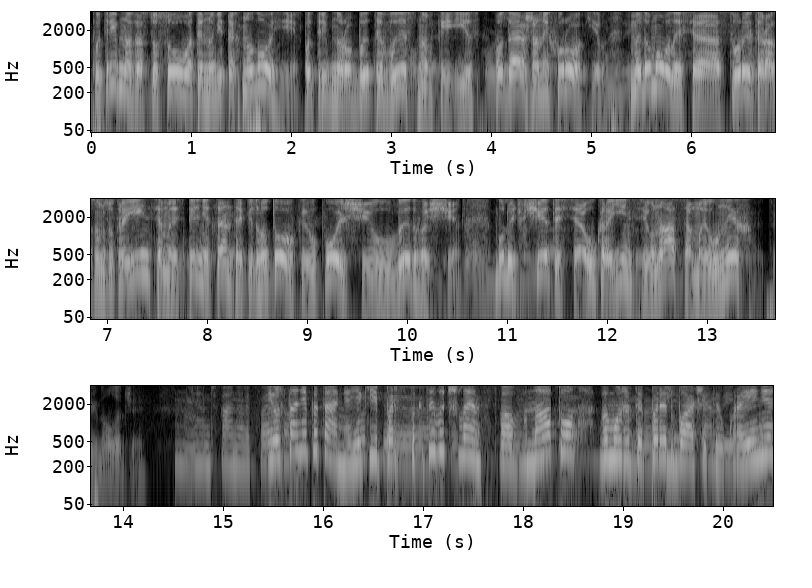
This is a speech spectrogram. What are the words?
Потрібно застосовувати нові технології. Потрібно робити висновки із одержаних уроків. Ми домовилися створити разом з українцями спільні центри підготовки у Польщі, у Бидгощі. Будуть вчитися українці у нас, а ми у них. І останнє питання: які перспективи членства в НАТО ви можете передбачити Україні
